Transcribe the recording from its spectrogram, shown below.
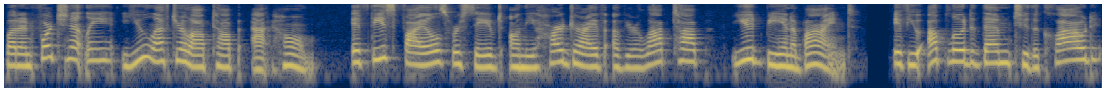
but unfortunately, you left your laptop at home. If these files were saved on the hard drive of your laptop, you'd be in a bind. If you uploaded them to the cloud,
